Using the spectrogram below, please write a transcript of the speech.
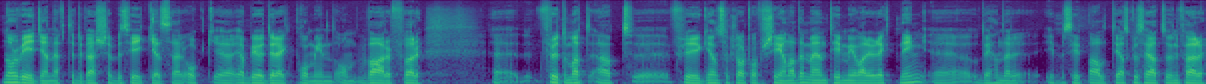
Norwegian efter diverse besvikelser och eh, jag blev direkt påmind om varför. Eh, förutom att, att eh, flygen såklart var försenade med en timme i varje riktning eh, och det händer i princip alltid. Jag skulle säga att ungefär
